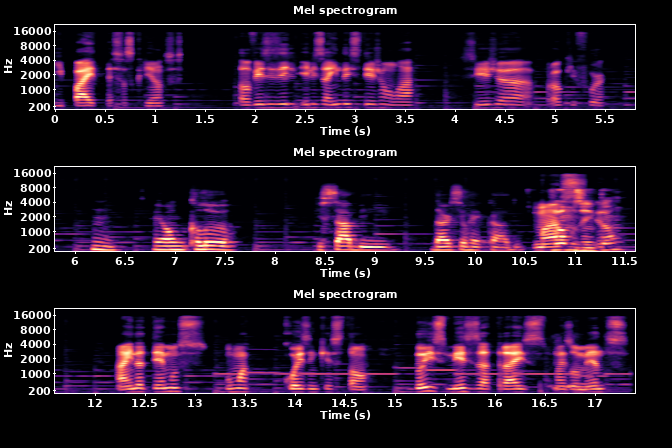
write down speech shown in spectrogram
e pai dessas crianças. Talvez ele- eles ainda estejam lá, seja para o que for. Hum, é um clã que sabe dar seu recado. Mas Vamos então? Ainda temos uma coisa em questão. Dois meses atrás, mais ou menos,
